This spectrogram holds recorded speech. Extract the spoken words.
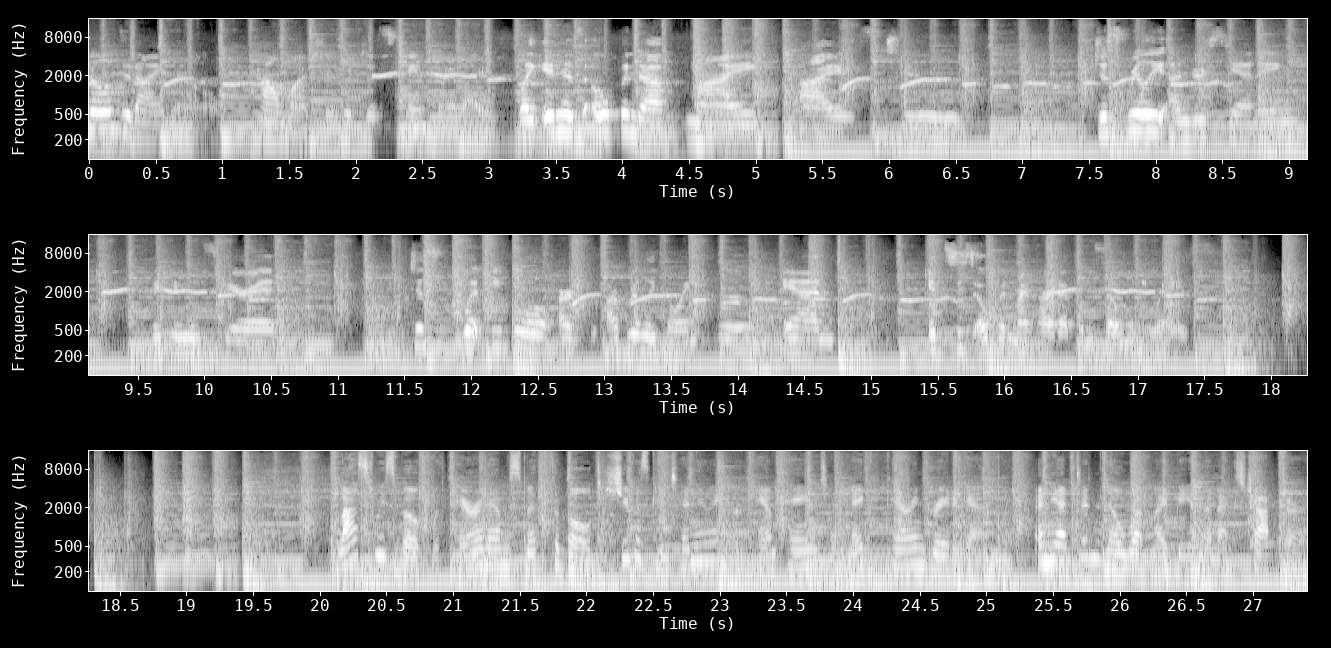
little did I know how much it would just change my life. Like it has opened up my eyes to just really understanding the human spirit, just what people are, are really going through. And it's just opened my heart up in so many ways. Last we spoke with Karen M. Smith DeBolt, she was continuing her campaign to make Karen great again, and yet didn't know what might be in the next chapter.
